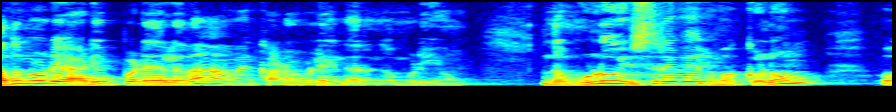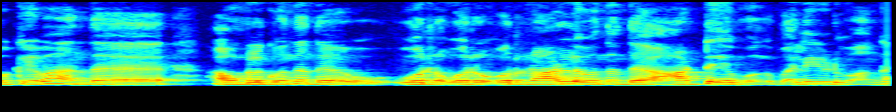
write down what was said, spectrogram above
அதனுடைய அடிப்படையில் தான் அவன் கடவுளை நெருங்க முடியும். இந்த முழு இஸ்ரேவேல் மக்களும் ஓகேவா அந்த அவங்களுக்கு வந்து அந்த ஒரு ஒரு ஒரு நாளில் வந்து அந்த ஆட்டை அவங்க பலியிடுவாங்க.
